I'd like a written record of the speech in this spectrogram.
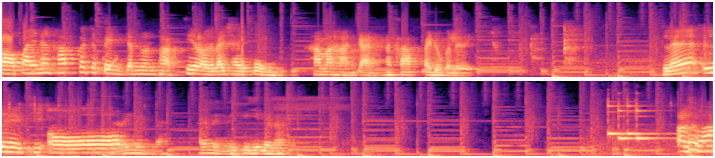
ต่อไปนะครับก็จะเป็นจำนวนผักที่เราจะได้ใช้ปรุงทำอาหารกันนะครับ ไปดูกันเลย และเลขที่ออกได้หนึ่งนะได้หนึ่งนี่ปีดเลยนะอะไรวะ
